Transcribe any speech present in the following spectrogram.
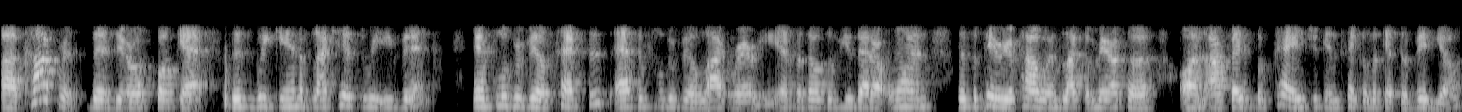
uh, conference that Darrell spoke at this weekend, a Black History event in Pflugerville, Texas, at the Pflugerville Library. And for those of you that are on the Superior Power in Black America on our Facebook page, you can take a look at the video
